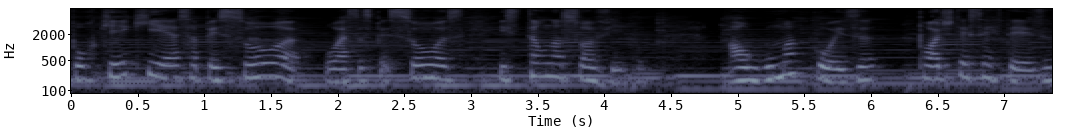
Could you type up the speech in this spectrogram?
Por que, que essa pessoa ou essas pessoas estão na sua vida? Alguma coisa, pode ter certeza,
